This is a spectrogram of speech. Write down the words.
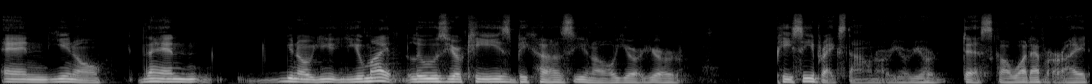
and, you know, then, you know, you, you might lose your keys because, you know, your, your PC breaks down or your, your disk or whatever, right?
